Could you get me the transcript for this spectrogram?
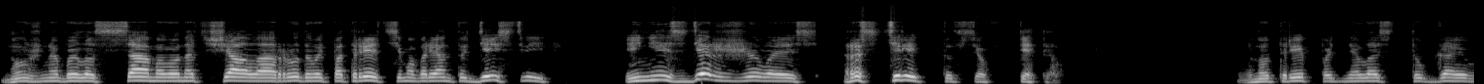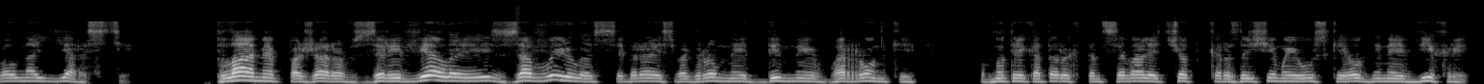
Нужно было с самого начала орудовать по третьему варианту действий и, не сдерживаясь, растереть тут все в пепел. Внутри поднялась тугая волна ярости. Пламя пожаров заревело и завыло, собираясь в огромные дымные воронки, внутри которых танцевали четко различимые узкие огненные вихри.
